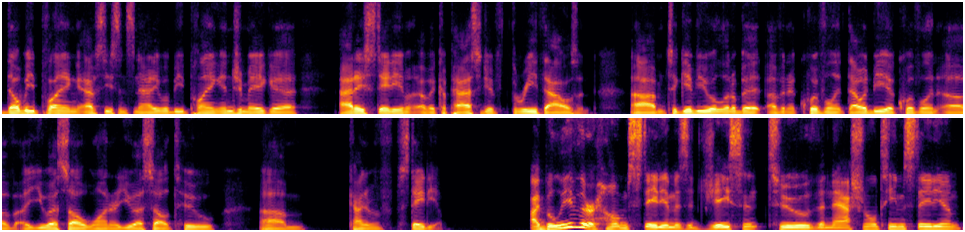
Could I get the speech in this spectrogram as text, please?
they'll be playing FC Cincinnati will be playing in Jamaica at a stadium of a capacity of 3,000. Um, to give you a little bit of an equivalent, that would be equivalent of a USL one or USL two um, kind of stadium. I believe their home stadium is adjacent to the national team stadium.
